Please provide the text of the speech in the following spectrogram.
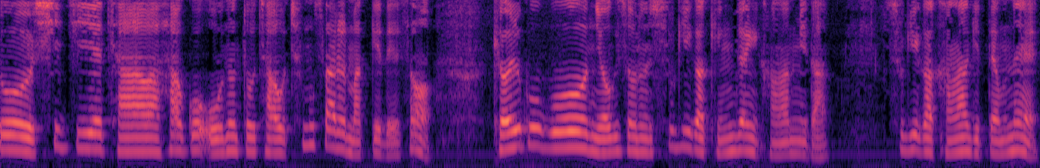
또 시지의 자하고 오는 또 좌우 충사를 맞게 돼서 결국은 여기서는 수기가 굉장히 강합니다. 수기가 강하기 때문에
